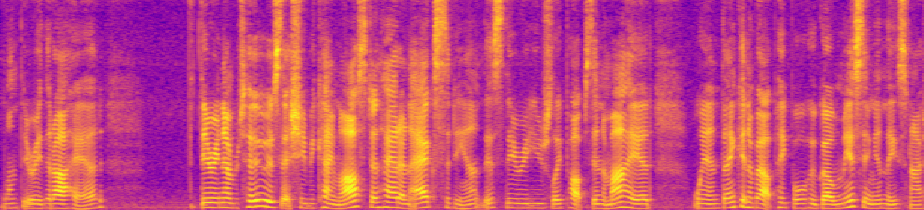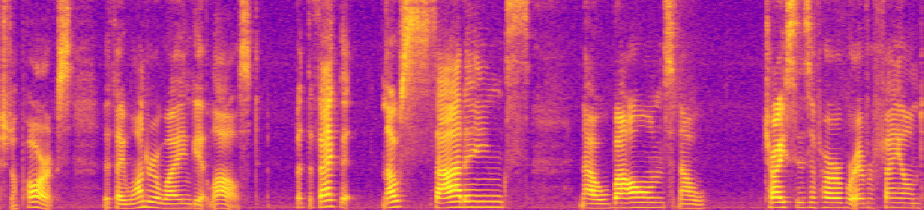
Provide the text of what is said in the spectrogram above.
one theory that I had. Theory number two is that she became lost and had an accident. This theory usually pops into my head when thinking about people who go missing in these national parks, that they wander away and get lost. But the fact that no sightings, no bones, no traces of her were ever found.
